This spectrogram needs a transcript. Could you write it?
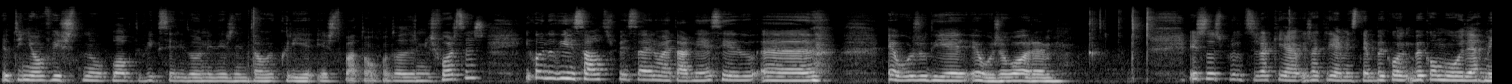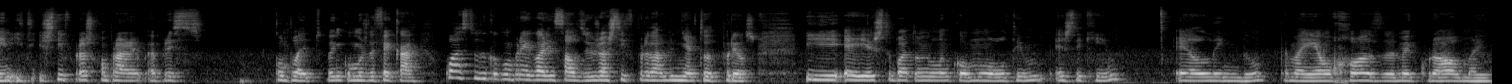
Eu tinha o visto no blog de Vic Seridone e desde então eu queria este batom com todas as minhas forças e quando o vi em saltos pensei não é tarde nem é cedo, uh, é hoje o dia, é hoje a hora. Estes dois produtos já queria, já queria há imenso tempo, bem como, bem como o da Hermine, e estive para os comprar a preço completo, bem como os da FECAR. Quase tudo que eu comprei agora em saldos eu já estive para dar o dinheiro todo por eles. E é este o batom de Lancôme, o último, este aqui. É lindo, também é um rosa, meio coral, meio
